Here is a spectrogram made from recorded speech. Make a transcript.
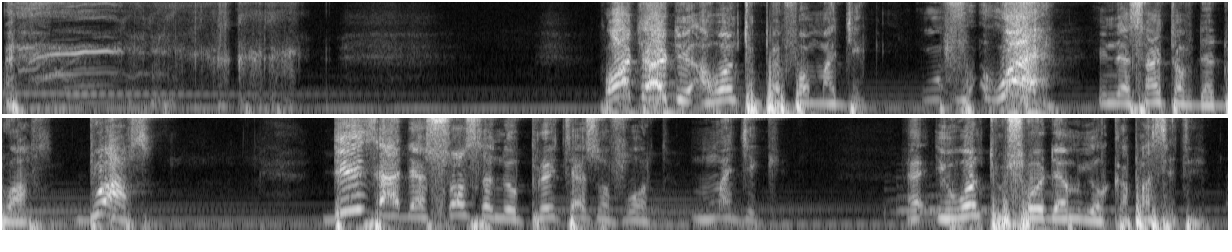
what do I do? I want to perform magic. Where? In the sight of the dwarfs. Dwarfs. These are the source and operators of what? Magic. Uh, you want to show them your capacity.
